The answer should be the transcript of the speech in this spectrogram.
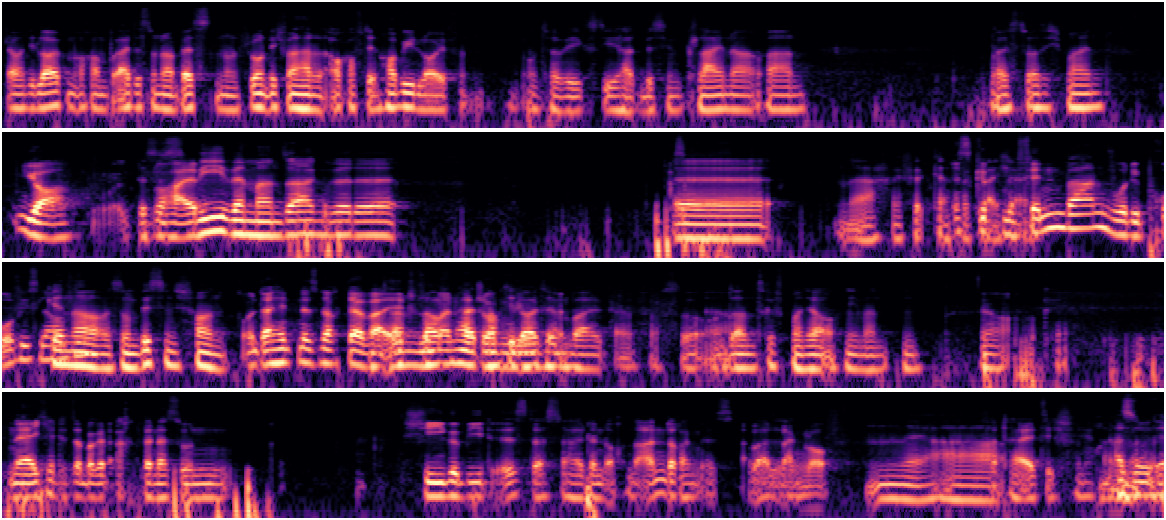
Da waren die Leute auch am breitesten und am besten. Und Flo und ich waren halt auch auf den Hobbyläufen unterwegs, die halt ein bisschen kleiner waren. Weißt du, was ich meine? Ja, Das so ist halb. wie, wenn man sagen würde, äh, ach, mir fällt kein Es gibt eine ein. Finnenbahn, wo die Profis laufen. Genau, so ein bisschen schon. Und da hinten ist noch der Wald, dann wo laufen man halt noch joggen die Leute gehen im kann. Wald einfach so. Ja. Und dann trifft man ja auch niemanden. Ja, okay. Naja, ich hätte jetzt aber gedacht, wenn das so ein Skigebiet ist, dass da halt dann auch ein Andrang ist. Aber Langlauf Naja, verteilt sich schon noch einmal. Also Ja,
